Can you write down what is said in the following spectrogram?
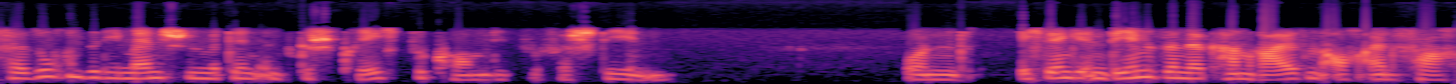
Versuchen Sie die Menschen mit denen ins Gespräch zu kommen, die zu verstehen. Und ich denke, in dem Sinne kann Reisen auch einfach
